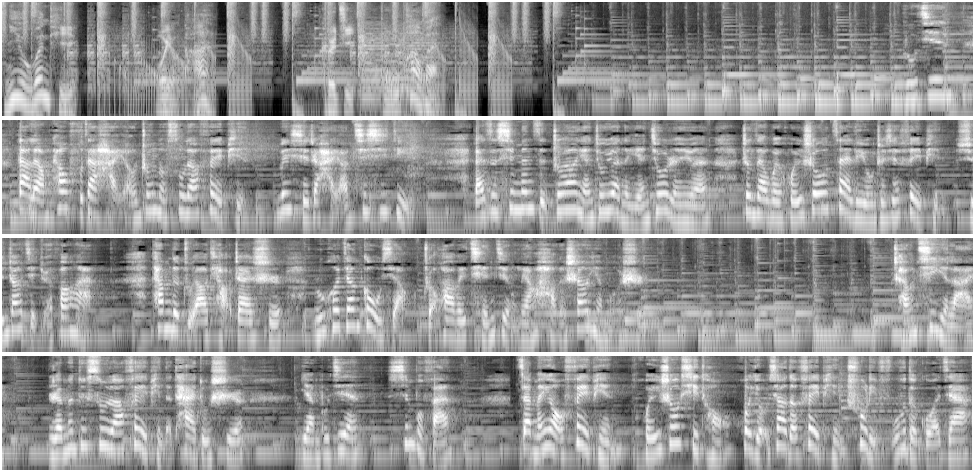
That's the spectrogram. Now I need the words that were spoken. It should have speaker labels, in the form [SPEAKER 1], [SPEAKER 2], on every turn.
[SPEAKER 1] 你有问题，我有答案。科技不怕问。
[SPEAKER 2] 如今，大量漂浮在海洋中的塑料废品威胁着海洋栖息地。来自西门子中央研究院的研究人员正在为回收再利用这些废品寻找解决方案。他们的主要挑战是如何将构想转化为前景良好的商业模式。长期以来，人们对塑料废品的态度是“眼不见心不烦”。在没有废品回收系统或有效的废品处理服务的国家，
